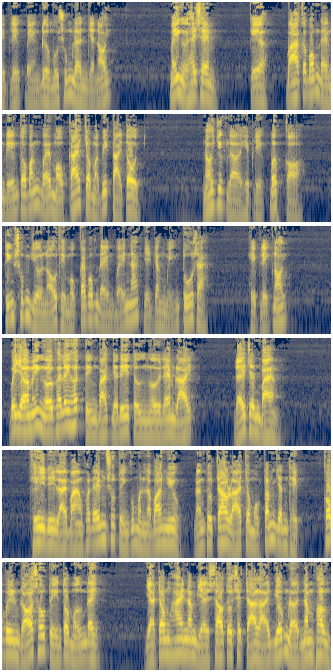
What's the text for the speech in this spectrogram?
hiệp liệt bèn đưa mũi súng lên và nói, mấy người hãy xem. Kìa, ba cái bóng đèn điện tôi bắn bể một cái cho mà biết tài tôi. Nói dứt lời, hiệp liệt bóp cò tiếng súng vừa nổ thì một cái bóng đèn bể nát và văn miệng túa ra. Hiệp liệt nói, bây giờ mấy người phải lấy hết tiền bạc và đi từ người đem lại. Để trên bàn. Khi đi lại bàn phải đếm số tiền của mình là bao nhiêu, đặng tôi trao lại cho một tấm danh thiệp. Có biên rõ số tiền tôi mượn đây. Và trong hai năm về sau tôi sẽ trả lại vốn lời năm phân.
